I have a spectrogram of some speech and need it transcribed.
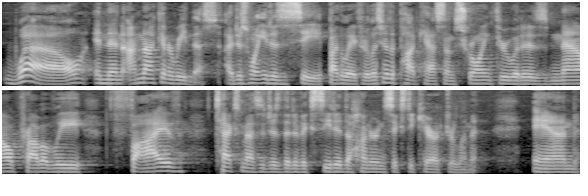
well, and then I'm not going to read this. I just want you to see. By the way, if you're listening to the podcast, I'm scrolling through what is now probably five text messages that have exceeded the 160 character limit. And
